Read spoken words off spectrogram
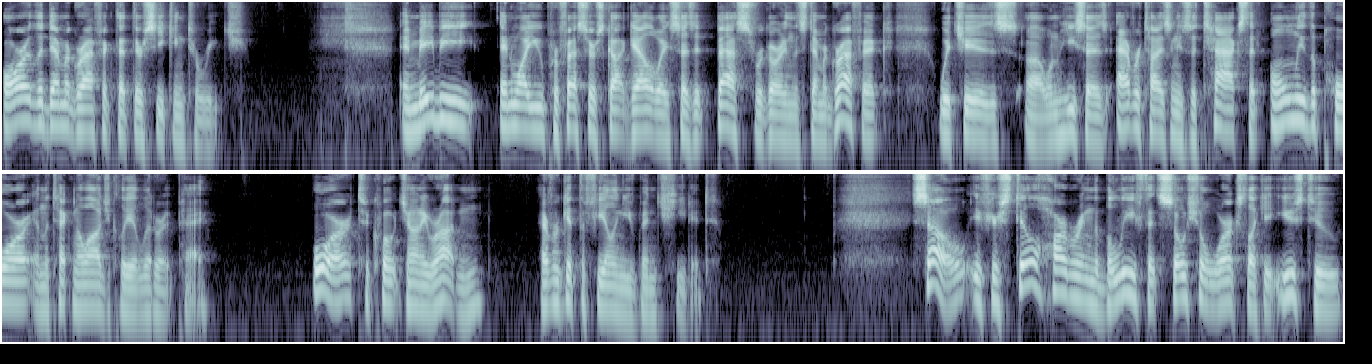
are the demographic that they're seeking to reach. And maybe NYU professor Scott Galloway says it best regarding this demographic, which is uh, when he says advertising is a tax that only the poor and the technologically illiterate pay. Or, to quote Johnny Rotten, ever get the feeling you've been cheated. So, if you're still harboring the belief that social works like it used to,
